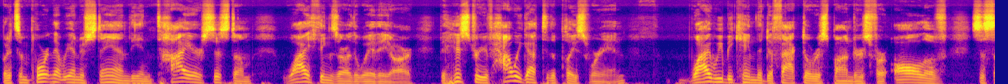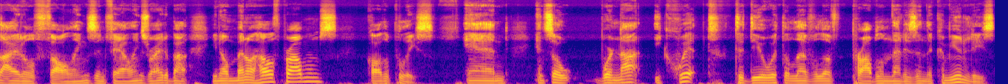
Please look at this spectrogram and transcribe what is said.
but it's important that we understand the entire system, why things are the way they are, the history of how we got to the place we're in, why we became the de facto responders for all of societal fallings and failings, right? About, you know, mental health problems, call the police. And and so we're not equipped to deal with the level of problem that is in the communities.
